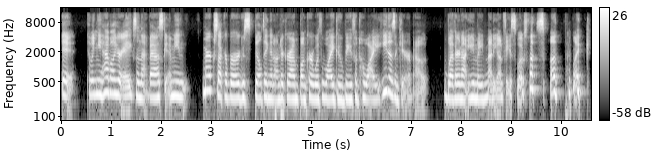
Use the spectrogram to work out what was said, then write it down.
it when you have all your eggs in that basket i mean mark zuckerberg is building an underground bunker with wagyu beef in hawaii. He doesn't care about whether or not you made money on facebook last month like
